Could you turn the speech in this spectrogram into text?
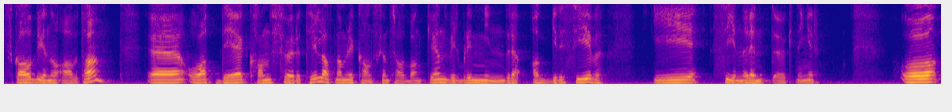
skal begynne å avta. Eh, og at det kan føre til at den amerikanske sentralbanken vil bli mindre aggressiv i sine renteøkninger. Og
